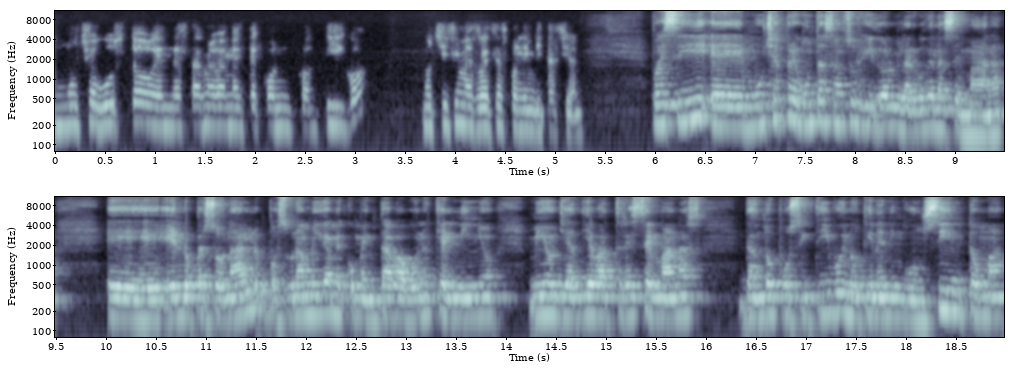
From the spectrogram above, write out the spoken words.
Mucho gusto en estar nuevamente con, contigo. Muchísimas gracias por la invitación. Pues sí, eh, muchas preguntas han surgido a lo largo de la semana. Eh, en lo personal, pues una amiga me comentaba, bueno, es que el niño mío ya lleva tres semanas dando positivo y no tiene ningún síntoma.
